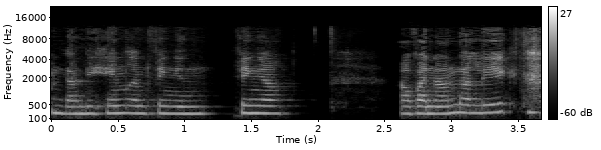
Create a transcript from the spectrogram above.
und dann die hinteren Finger, Finger aufeinander legt.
